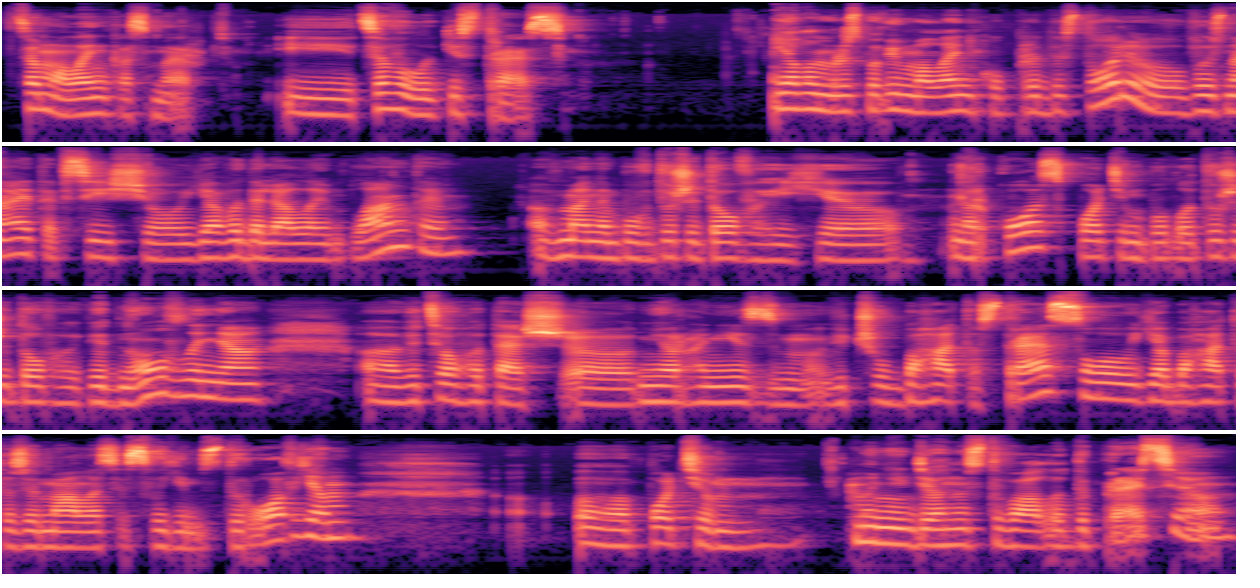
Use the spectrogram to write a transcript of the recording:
це маленька смерть, і це великий стрес. Я вам розповім маленьку предісторію. Ви знаєте всі, що я видаляла імпланти. В мене був дуже довгий е, наркоз, потім було дуже довге відновлення. Е, Від цього теж е, мій організм відчув багато стресу. Я багато займалася своїм здоров'ям. Потім мені діагностували депресію.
